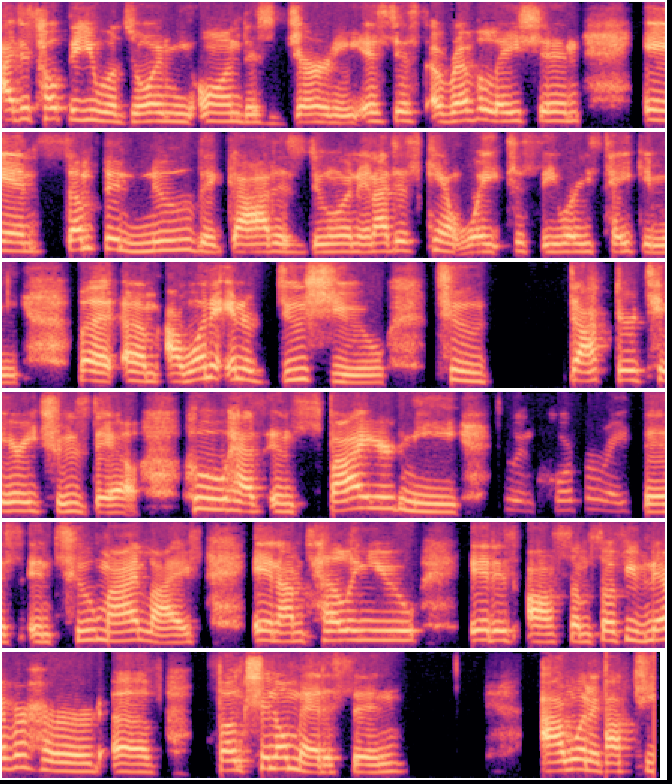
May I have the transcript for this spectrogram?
I just hope that you will join me on this journey. It's just a revelation and something new that God is doing, and I just can't wait to see where He's taking me. But um, I want to introduce you to Dr. Terry Truesdale, who has inspired me to incorporate this into my life. And I'm telling you, it is awesome. So if you've never heard of functional medicine, I want to talk to you.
